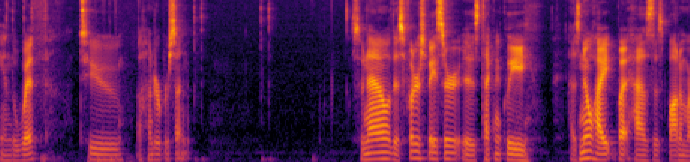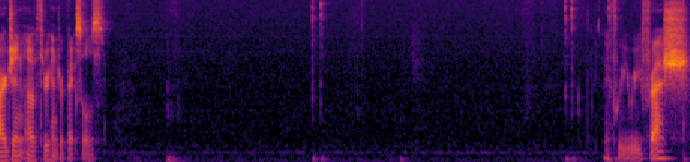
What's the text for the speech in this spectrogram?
and the width to 100%. So now this footer spacer is technically has no height, but has this bottom margin of 300 pixels. If we refresh,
